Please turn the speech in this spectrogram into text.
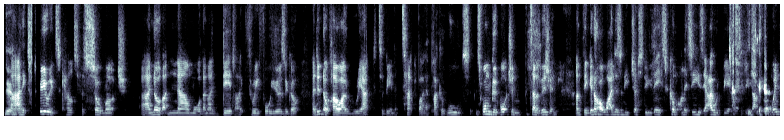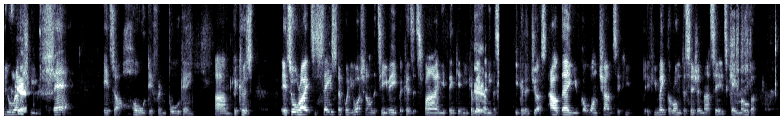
Yeah. Uh, and experience counts for so much. I know that now more than I did like three, four years ago. I didn't know how I would react to being attacked by a pack of wolves. It's one good watching the television and thinking, oh, why doesn't he just do this? Come on, it's easy. I would be able to do that. Yeah, But when you're yeah. actually there, it's a whole different ball game um, because it's all right to say stuff when you're watching on the TV because it's fine. You're thinking you can make Yeah. many mistakes, you can adjust. Out there, you've got one chance. If you if you make the wrong decision, that's it. It's game over.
